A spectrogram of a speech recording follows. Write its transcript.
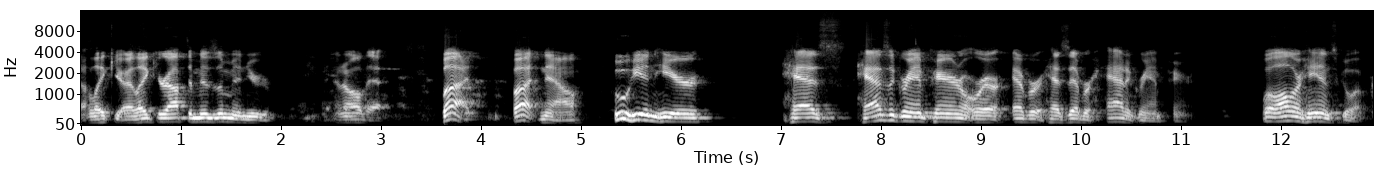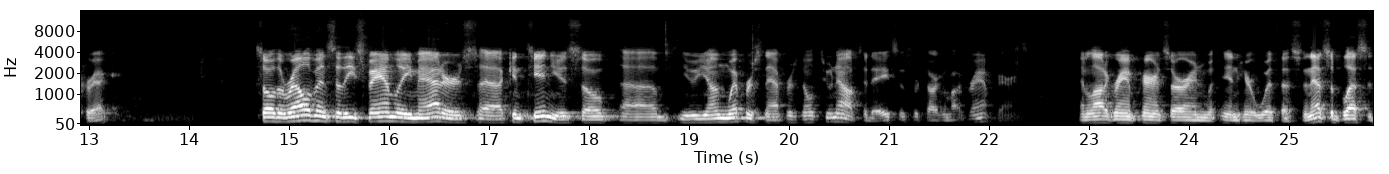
I like your I like your optimism and your and all that. But but now, who in here has has a grandparent or ever has ever had a grandparent? Well, all our hands go up, correct? So the relevance of these family matters uh, continues. So um, you young whippersnappers, don't tune out today since we're talking about grandparents, and a lot of grandparents are in in here with us, and that's a blessed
